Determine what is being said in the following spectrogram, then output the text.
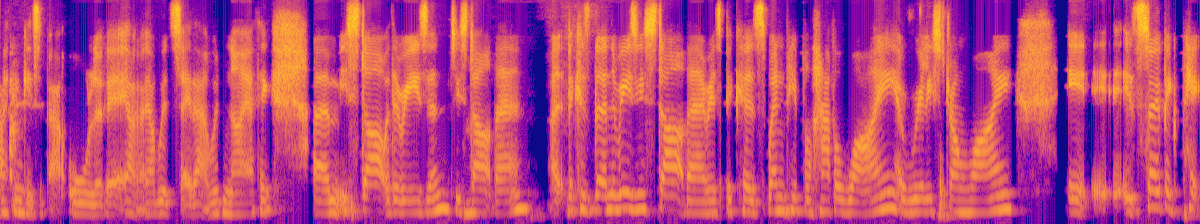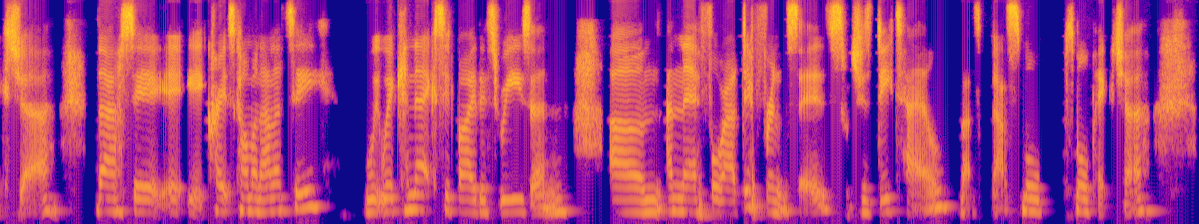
I think it's about all of it. I, I would say that, wouldn't I? I think um, you start with a reason. You start there uh, because then the reason you start there is because when people have a why, a really strong why, it, it, it's so big picture that it, it creates commonality we, are connected by this reason, um, and therefore our differences, which is detail, that's that small small picture,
